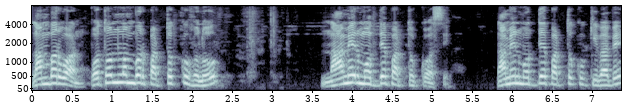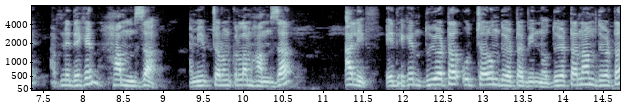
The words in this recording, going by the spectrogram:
নাম্বার ওয়ান প্রথম নম্বর পার্থক্য হলো নামের মধ্যে পার্থক্য আছে। নামের মধ্যে পার্থক্য কীভাবে? আপনি দেখেন হামজা, আমি উচ্চারণ করলাম হামজা, আলিফ। এই দেখেন দুইটার উচ্চারণ, দুইটা ভিন্ন, দুইটা নাম, দুইটা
